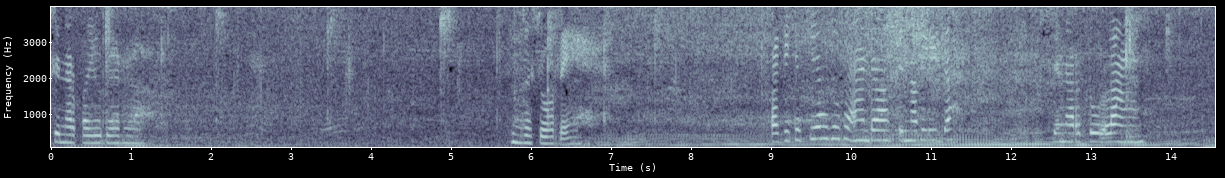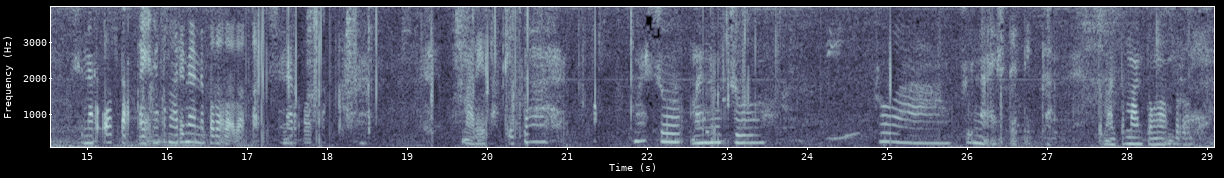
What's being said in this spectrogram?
sinar payudara. Hingga sore. Pagi ke siang juga ada sinar lidah sinar tulang sinar otak. Kayaknya kemarin ada bapak-bapak sinar otak. Marilah kita masuk menuju ruang Vina Estetika. Teman-teman tuh ngobrol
